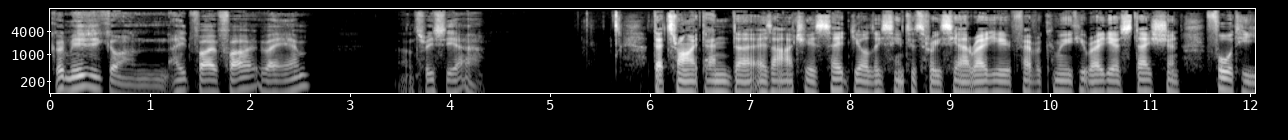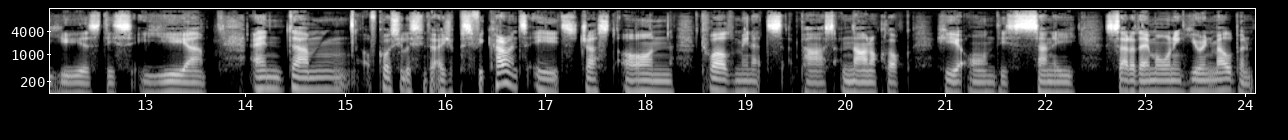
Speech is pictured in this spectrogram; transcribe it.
good music on 855 AM on 3CR. That's right. And uh, as Archie has said, you're listening to 3CR Radio, your favourite community radio station, 40 years this year. And um, of course, you're listening to Asia Pacific Currents. It's just on 12 minutes past 9 o'clock here on this sunny Saturday morning here in Melbourne.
